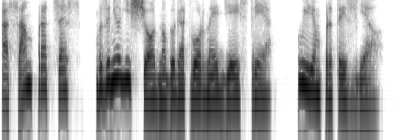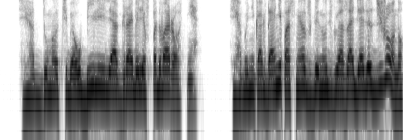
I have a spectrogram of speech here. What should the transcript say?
а сам процесс возымел еще одно благотворное действие. Уильям протрезвел. «Я думал, тебя убили или ограбили в подворотне. Я бы никогда не посмел взглянуть в глаза дяде Джону,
